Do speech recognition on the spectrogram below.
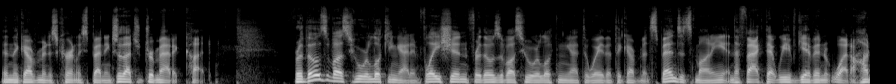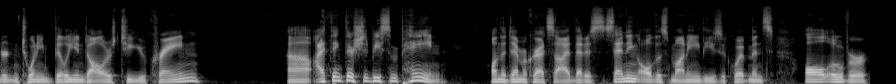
than the government is currently spending. So that's a dramatic cut. For those of us who are looking at inflation, for those of us who are looking at the way that the government spends its money, and the fact that we've given, what, $120 billion to Ukraine, uh, I think there should be some pain on the Democrat side that is sending all this money, these equipments, all over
